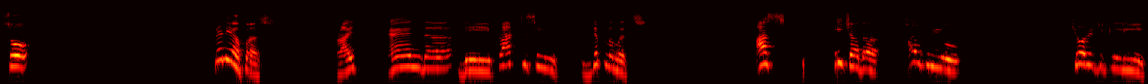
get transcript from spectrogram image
So many of us, right, and uh, the practicing diplomats ask each other, how do you theoretically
